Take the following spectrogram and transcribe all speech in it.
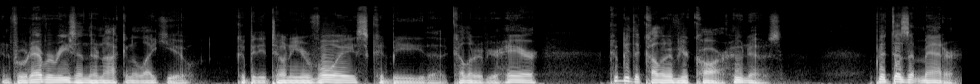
And for whatever reason, they're not going to like you. Could be the tone of your voice, could be the color of your hair, could be the color of your car, who knows? But it doesn't matter.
